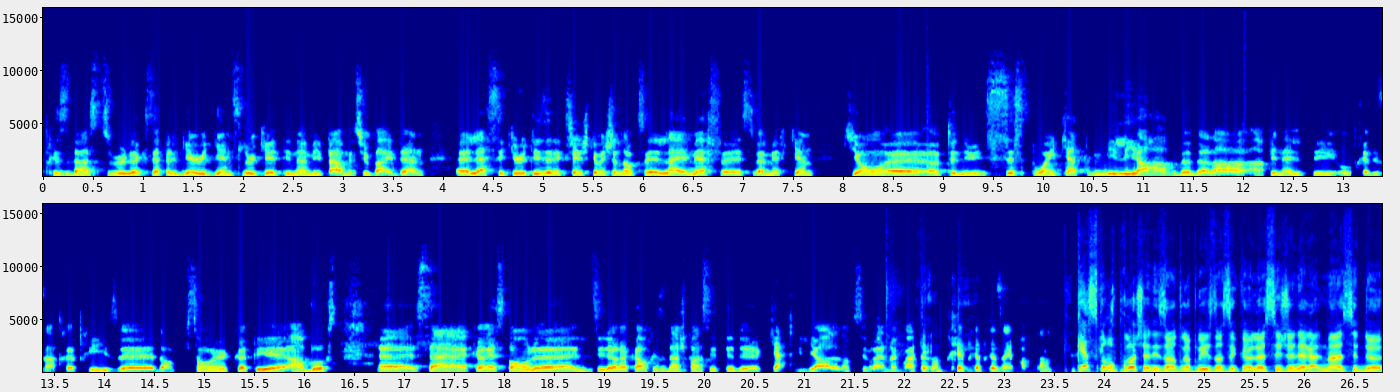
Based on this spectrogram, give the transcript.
président, si tu veux, là, qui s'appelle Gary Gensler, qui a été nommé par M. Biden. la Securities and Exchange Commission, donc c'est l'AMF sud-américaine, qui ont euh, obtenu 6,4 milliards de dollars en pénalité auprès des entreprises euh, donc qui sont cotées euh, en bourse. ça correspond, le, le record précédent, je pense, c'était de 4 milliards. donc, c'est vraiment une augmentation très, très, très importante. Qu'est-ce qu'on reproche à des entreprises dans ces cas-là? C'est généralement, c'est de,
